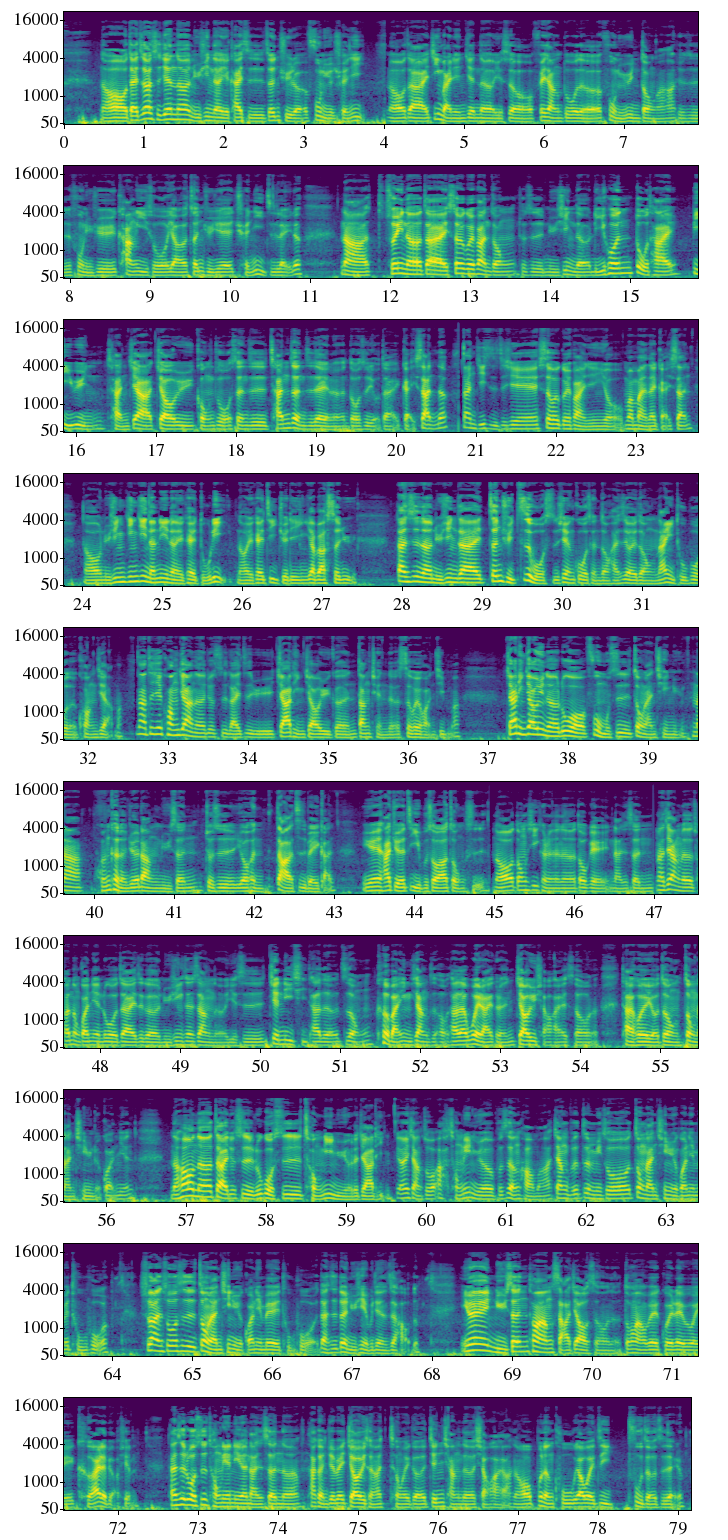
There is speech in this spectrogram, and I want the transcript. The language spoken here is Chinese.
然后在这段时间呢，女性呢也开始争取了妇女的权益。然后在近百年间呢，也是有非常多的妇女运动啊，就是妇女去抗议说要争取一些权益之类的。那所以呢，在社会规范中，就是女性的离婚、堕胎、避孕、产假、教育、工作，甚至参政之类呢，都是有在改善的。但即使这些社会规范已经有慢慢在改善，然后女性经济能力呢也可以独立，然后也可以自己决定要不要生育。但是呢，女性在争取自我实现过程中，还是有一种难以突破的框架嘛。那这些框架呢，就是来自于家庭教育跟当前的社会环境嘛。家庭教育呢，如果父母是重男轻女，那很可能就会让女生就是有很大的自卑感，因为她觉得自己不受到重视，然后东西可能呢都给男生。那这样的传统观念，如果在这个女性身上呢，也是建立起她的这种刻板印象之后，她在未来可能教育小孩的时候呢，她也会有这种重男轻女的观念。然后呢，再来就是，如果是宠溺女儿的家庭，有人想说啊，宠溺女儿不是很好吗？这样不是证明说重男轻女的观念被突破？虽然说是重男轻女的观念被突破，但是对女性也不见得是好的，因为女生通常撒娇的时候呢，通常被归类为可爱的表现。但是如果是同年龄的男生呢，他可能就被教育成成为一个坚强的小孩啊，然后不能哭，要为自己负责之类的。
